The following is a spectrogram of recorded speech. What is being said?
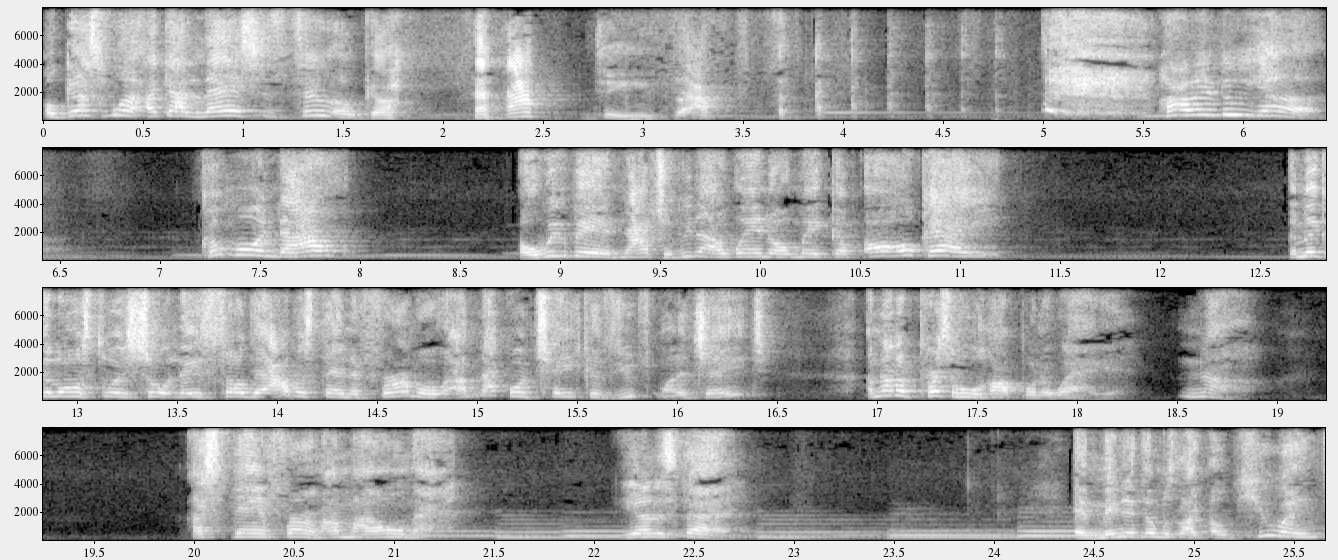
Oh, guess what? I got lashes too. Oh God. Jesus. Hallelujah. Come on now. Oh, we being natural. We not wearing no makeup. Oh, okay. And make a long story short, they saw that I was standing firm. I'm not going to change because you want to change. I'm not a person who hop on a wagon. No. I stand firm. I'm my own man. You understand? And many of them was like, oh, Q ain't,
